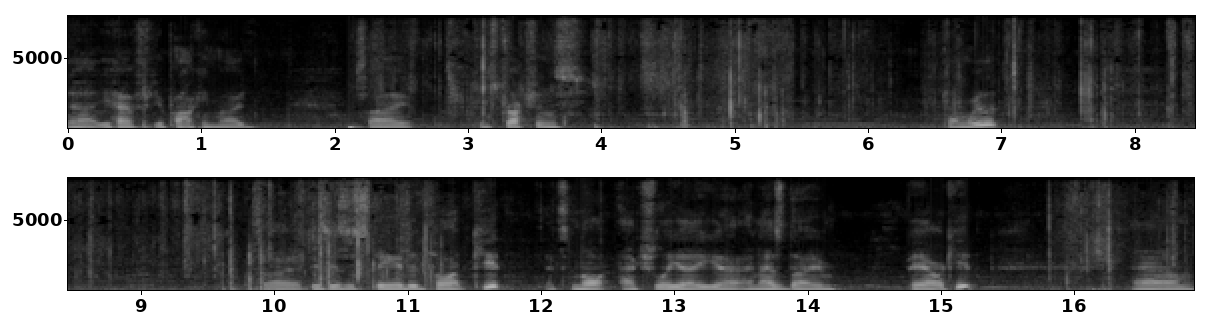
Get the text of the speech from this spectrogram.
uh, you have your parking mode. So instructions come with it. So this is a standard type kit. It's not actually a uh, an AZDOME power kit. Um,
